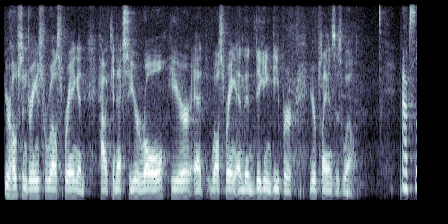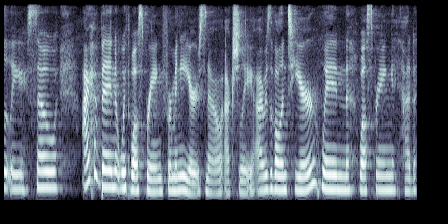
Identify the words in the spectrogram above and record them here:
your hopes and dreams for Wellspring and how it connects to your role here at Wellspring, and then digging deeper your plans as well. Absolutely. So, I have been with Wellspring for many years now, actually. I was a volunteer when Wellspring had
